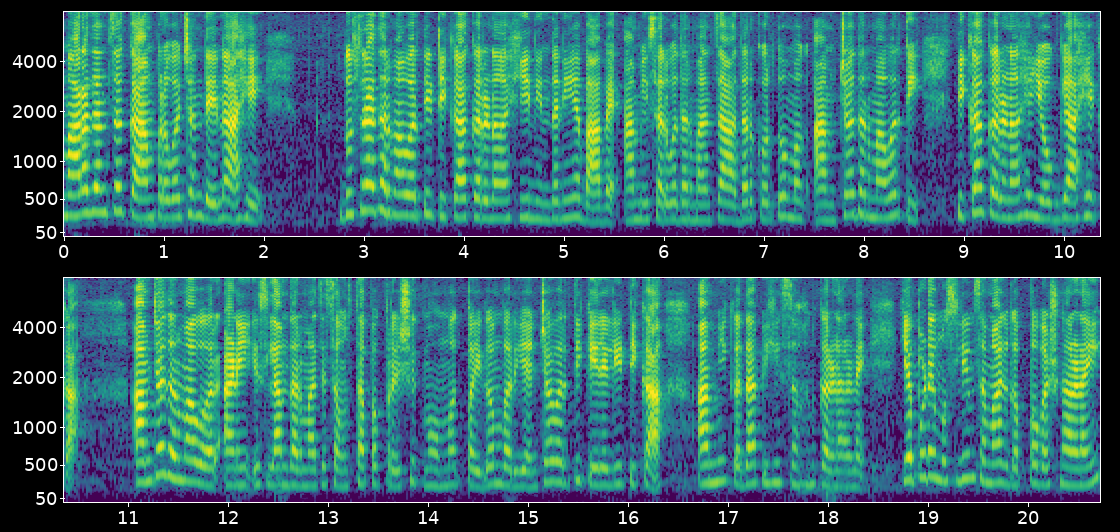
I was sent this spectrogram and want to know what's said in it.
महाराजांचं काम प्रवचन देणं आहे. दुसऱ्या धर्मावरती टीका करणं ही निंदनीय बाब आहे. आम्ही सर्व धर्मांचा आदर करतो मग आमच्या धर्मावरती टीका करणं हे योग्य आहे का? आमच्या धर्मावर आणि इस्लाम धर्माचे संस्थापक प्रेषित मोहम्मद पैगंबर यांच्यावरती केलेली टीका आम्ही कदापिही सहन करणार नाही. यापुढे मुस्लिम समाज गप्प बसणार नाही.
